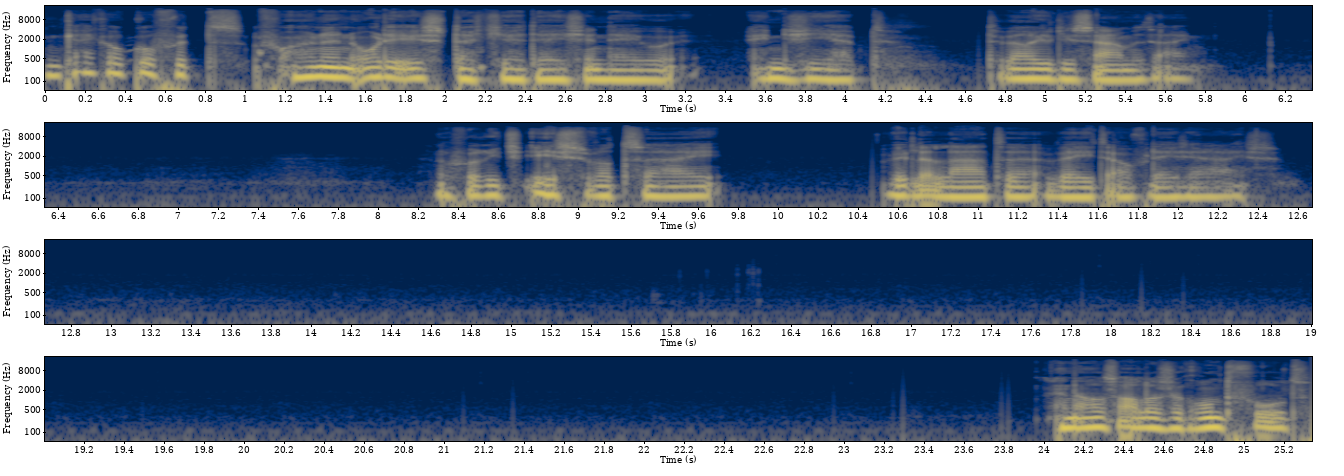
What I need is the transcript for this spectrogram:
En kijk ook of het voor hun in orde is dat je deze nieuwe energie hebt terwijl jullie samen zijn. En of er iets is wat zij willen laten weten over deze reis. En als alles rond voelt,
